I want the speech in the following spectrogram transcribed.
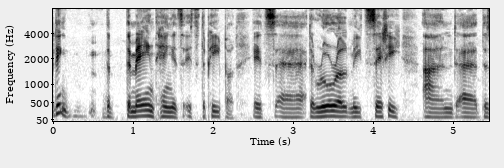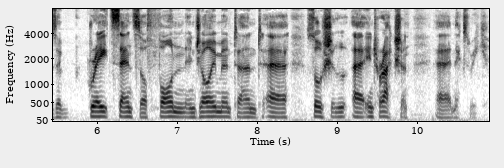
think the, the main thing is it's the people. It's the rural meets city, and there's a great sense of fun, enjoyment, and uh, social uh, interaction uh, next week.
